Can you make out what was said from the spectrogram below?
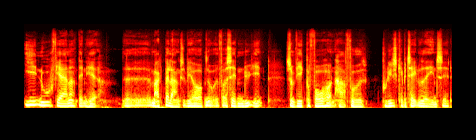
I nu fjerner den her øh, magtbalance, vi har opnået for at sætte en ny ind, som vi ikke på forhånd har fået politisk kapital ud af at indsætte,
